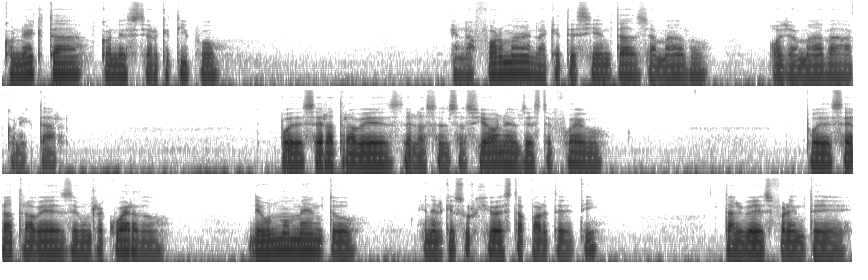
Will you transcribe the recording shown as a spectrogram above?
Conecta con este arquetipo en la forma en la que te sientas llamado o llamada a conectar. Puede ser a través de las sensaciones de este fuego, puede ser a través de un recuerdo, de un momento en el que surgió esta parte de ti, tal vez frente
